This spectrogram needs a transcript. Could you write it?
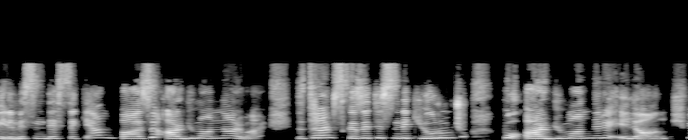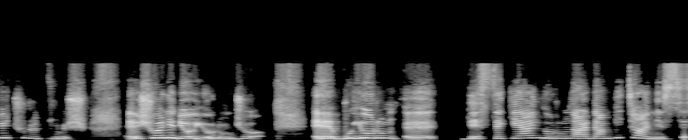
verilmesini destekleyen bazı argümanlar var. The Times gazetesindeki yorumcu bu argümanları ele almış ve çürütmüş. E, şöyle diyor yorumcu, e, bu yorum e, destekleyen yorumlardan bir tanesi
